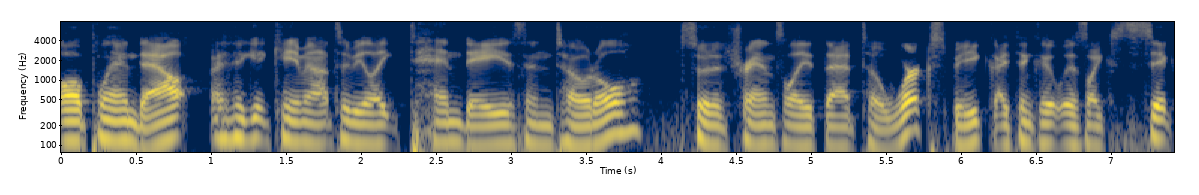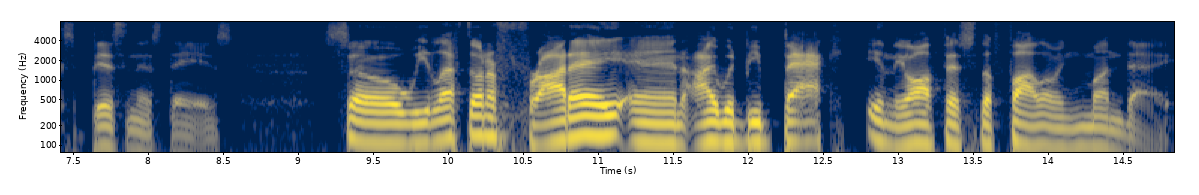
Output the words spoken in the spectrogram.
all planned out. I think it came out to be like 10 days in total. So to translate that to work speak, I think it was like six business days. So we left on a Friday, and I would be back in the office the following Monday.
